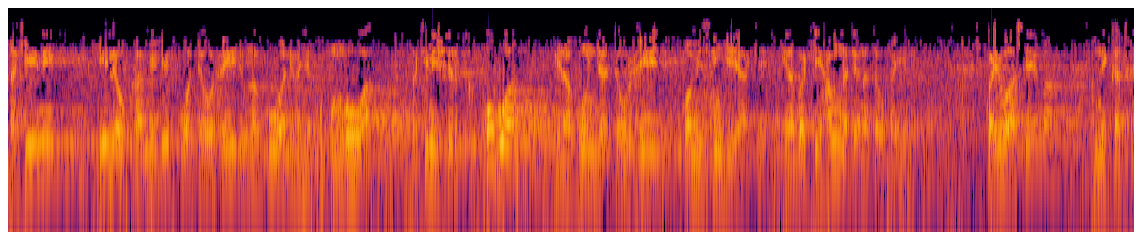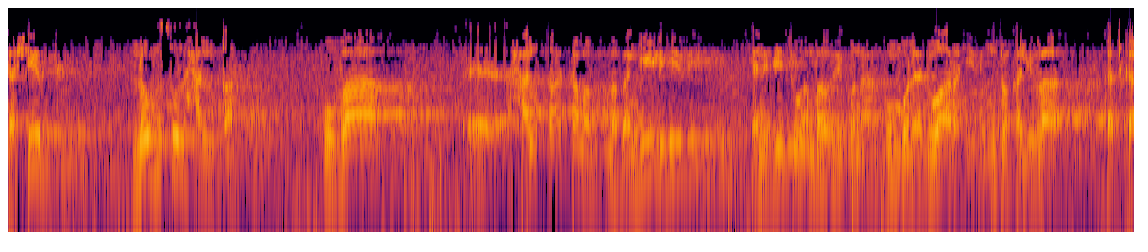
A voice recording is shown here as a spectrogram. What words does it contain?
lakini ile ukamilifu wa tauhid unakuwa ni wenye kupungua. Lakini shirki kubwa inavunja tauhid kwa misingi yake. Inabakia hamna tena tauhid. Kwa hiyo asema ni katika shirki lubsul halqa. Kuvaa eh, halqa kama mabangili hivi yani vitu ambavyo viko na umbo la duara hivi. Mtu akalivaa katika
